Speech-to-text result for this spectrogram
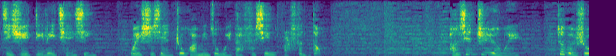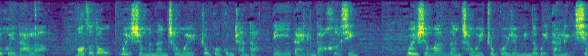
继续砥砺前行，为实现中华民族伟大复兴而奋斗。庞先志认为，这本书回答了毛泽东为什么能成为中国共产党第一代领导核心，为什么能成为中国人民的伟大领袖。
